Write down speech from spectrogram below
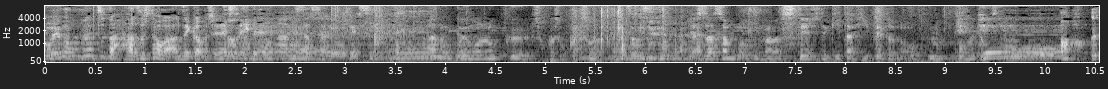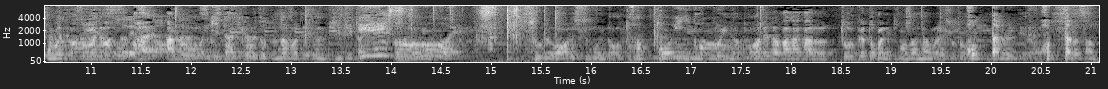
五右衛門はちょっと外した方が安全かもしれないですね。ですね。五右衛門ロックそっかそっかそうですね。安田三郷君がステージでギター弾いてたのを覚えてます。かへあえ覚えてます覚えてます。はい。あのギター弾かれとって生でうん弾いてた。えー、すごいそれはあれすごいなと思って。かっこいいな。うんかっこいいなと。あれなかなかあの東京とかにまだ生演奏とかホッタル。ホッタルさん。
